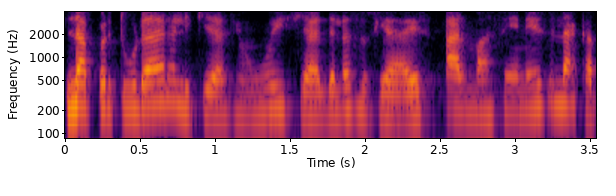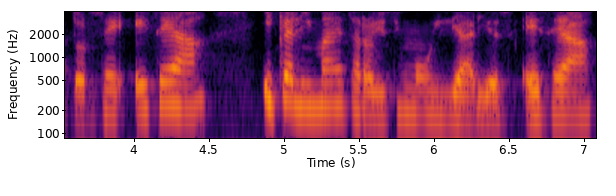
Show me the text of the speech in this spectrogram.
la apertura de la liquidación judicial de las sociedades Almacenes La 14 SA y Calima Desarrollos Inmobiliarios SA,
